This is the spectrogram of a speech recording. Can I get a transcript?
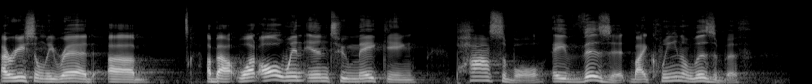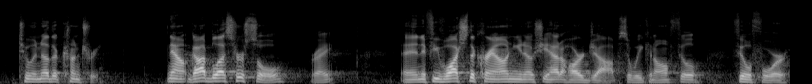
I recently read um, about what all went into making possible a visit by Queen Elizabeth to another country. Now, God bless her soul, right? And if you've watched The Crown, you know she had a hard job, so we can all feel, feel for her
